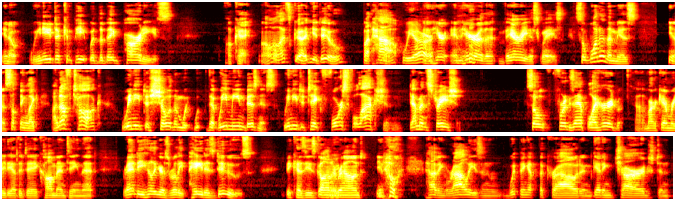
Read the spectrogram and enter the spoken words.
you know, we need to compete with the big parties. Okay, well, that's good, you do, but how? Yeah, we are. And here, and here are the various ways. So, one of them is you know, something like enough talk. We need to show them w- that we mean business. We need to take forceful action, demonstration. So, for example, I heard uh, Marc Emery the other day commenting that Randy Hillier's really paid his dues because he's gone Right. around, you know, having rallies and whipping up the crowd and getting charged. And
